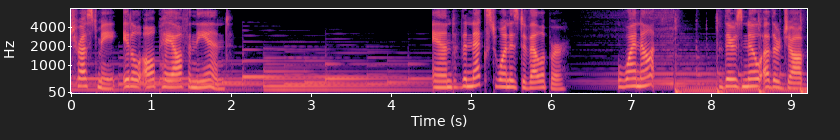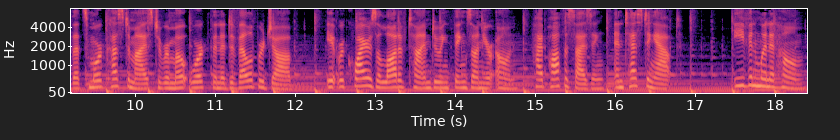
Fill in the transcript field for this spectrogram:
Trust me, it'll all pay off in the end. And the next one is developer. Why not? There's no other job that's more customized to remote work than a developer job. It requires a lot of time doing things on your own, hypothesizing, and testing out. Even when at home,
